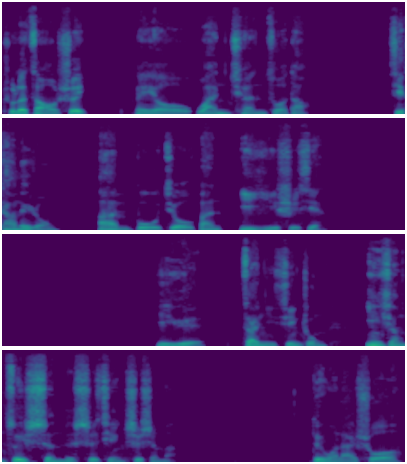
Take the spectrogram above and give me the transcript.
除了早睡没有完全做到，其他内容按部就班，一一实现。一月。在你心中，印象最深的事情是什么？对我来说，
